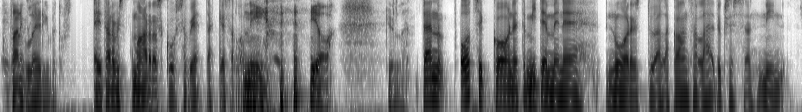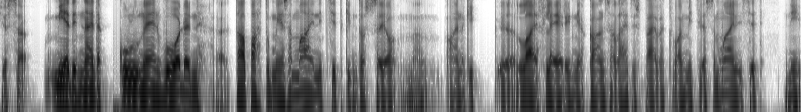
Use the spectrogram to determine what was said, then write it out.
Ei tai niin kuin leirivetosta. Ei tarvitse marraskuussa viettää kesälomia. Niin, joo, kyllä. Tämän otsikko on, että miten menee nuorisotyöllä kansanlähetyksessä, niin jos sä mietit näitä kuluneen vuoden tapahtumia, sä mainitsitkin tuossa jo ainakin Life Leirin ja kansanlähetyspäivät, vai mitä sä mainitsit, niin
